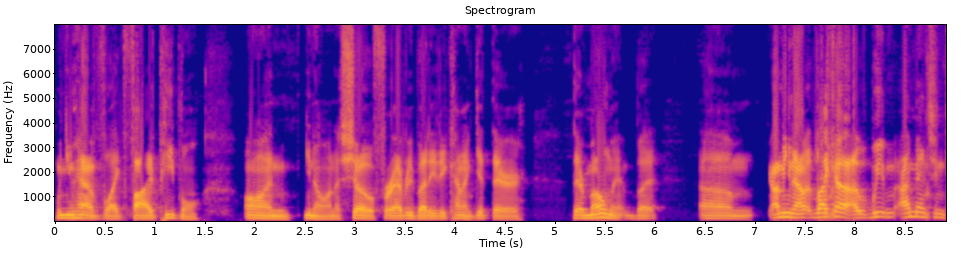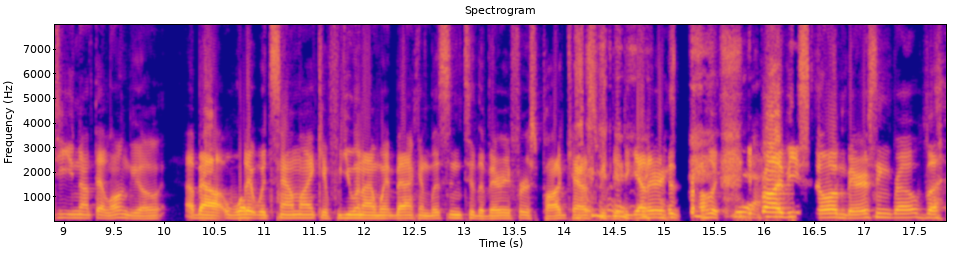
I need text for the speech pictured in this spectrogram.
when you have like five people on you know on a show for everybody to kind of get their their moment but um i mean I, like uh, we i mentioned to you not that long ago about what it would sound like if you and i went back and listened to the very first podcast we did together it's probably Yeah. it'd probably be so embarrassing bro but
